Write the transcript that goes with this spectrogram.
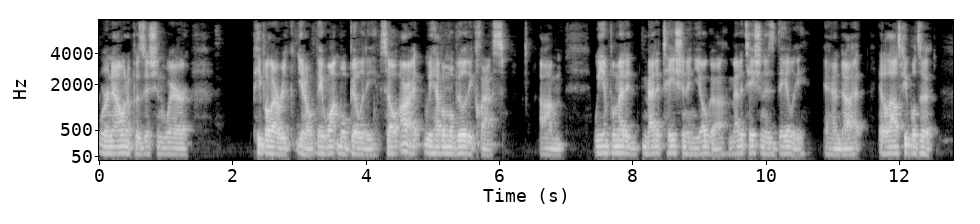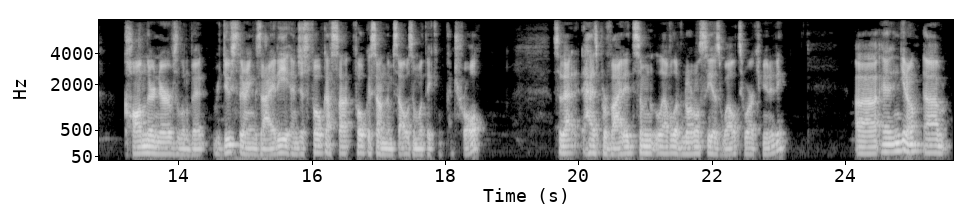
we're now in a position where people are, you know, they want mobility. So, all right, we have a mobility class. Um, we implemented meditation and yoga. Meditation is daily. And uh, it allows people to calm their nerves a little bit, reduce their anxiety, and just focus on, focus on themselves and what they can control. So that has provided some level of normalcy as well to our community. Uh, and you know, um,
